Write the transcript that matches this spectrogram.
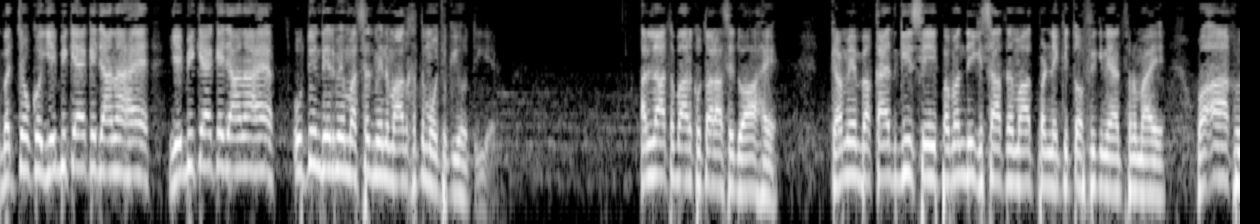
بچوں کو یہ بھی کہہ کے جانا ہے، یہ بھی کہہ کے جانا ہے، اتنی دیر میں مسجد میں نماز ختم ہو چکی ہوتی ہے۔ اللہ تبارک و تعالیٰ سے دعا ہے کہ ہمیں باقاعدگی سے پابندی کے ساتھ نماز پڑھنے کی توفیق نہایت فرمائے۔ وہ آخر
